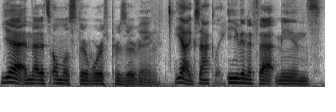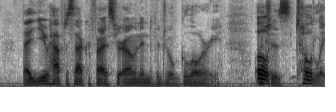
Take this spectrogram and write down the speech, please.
Yeah, and that it's almost they're worth preserving, Yeah, exactly. even if that means that you have to sacrifice your own individual glory. Oh, Which is totally.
